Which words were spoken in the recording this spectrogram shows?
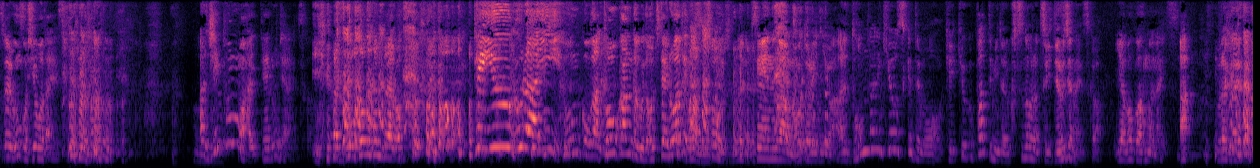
それうんこし放題です あれ人糞も入ってるんじゃないですか？いやどうなんだろう。っていうぐらいうんこが等間隔で落ちてるわけです。まあよそうですね。セーヌ川のほとりには。あれどんなに気をつけても結局パッて見たら靴の裏ついてるじゃないですか。いや僕は踏まないです。あ裏切られた。な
